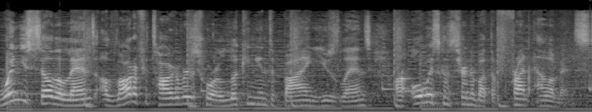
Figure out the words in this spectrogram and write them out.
when you sell the lens, a lot of photographers who are looking into buying used lens are always concerned about the front elements.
